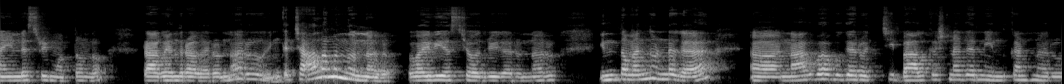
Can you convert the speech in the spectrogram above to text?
ఆ ఇండస్ట్రీ మొత్తంలో. రాఘవేంద్రరావు గారు ఉన్నారు ఇంకా చాలా మంది ఉన్నారు. వైవిఎస్ చౌదరి గారు ఉన్నారు. ఇంతమంది ఉండగా నాగబాబు గారు వచ్చి బాలకృష్ణ గారిని ఎందుకు అంటున్నారు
